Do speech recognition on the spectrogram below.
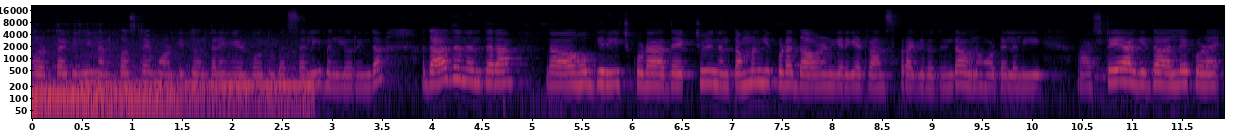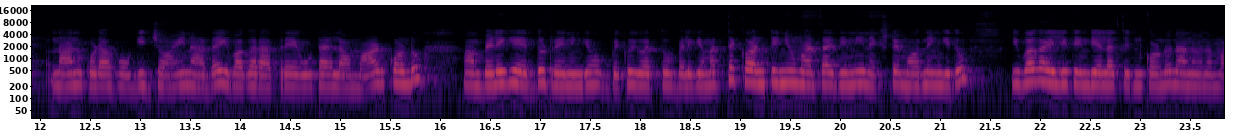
ಹೊರಡ್ತಾ ಇದ್ದೀನಿ. ನಾನು ಫಸ್ಟ್ ಟೈಮ್ ಹೊರಟಿದ್ದು ಅಂತಲೇ ಹೇಳ್ಬೋದು ಬಸ್ಸಲ್ಲಿ ಬೆಂಗಳೂರಿಂದ. ಅದಾದ ನಂತರ ಹೋಗಿ ರೀಚ್ ಕೂಡ ಅದೇ. ಆ್ಯಕ್ಚುಲಿ ನನ್ನ ತಮ್ಮನಿಗೆ ಕೂಡ ದಾವಣಗೆರೆಗೆ ಟ್ರಾನ್ಸ್ಫರ್ ಆಗಿರೋದ್ರಿಂದ ಅವನ ಹೋಟೆಲಲ್ಲಿ ಸ್ಟೇ ಆಗಿದ್ದ. ಅಲ್ಲೇ ಕೂಡ ನಾನು ಕೂಡ ಹೋಗಿ ಜಾಯಿನ್ ಆದೆ. ಇವಾಗ ರಾತ್ರಿ ಊಟ ಎಲ್ಲ ಮಾಡಿಕೊಂಡು ಬೆಳಿಗ್ಗೆ ಎದ್ದು ಟ್ರೈನಿಂಗ್ಗೆ ಹೋಗಬೇಕು. ಇವತ್ತು ಬೆಳಿಗ್ಗೆ ಮತ್ತೆ ಕಂಟಿನ್ಯೂ ಮಾಡ್ತಾ ಇದ್ದೀನಿ. ನೆಕ್ಸ್ಟ್ ಡೇ ಮಾರ್ನಿಂಗ್ ಇದು. ಇವಾಗ ಇಲ್ಲಿ ತಿಂಡಿ ಎಲ್ಲ ತಿಂದ್ಕೊಂಡು ನಾನು ನಮ್ಮ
